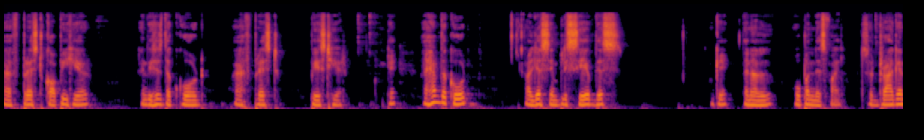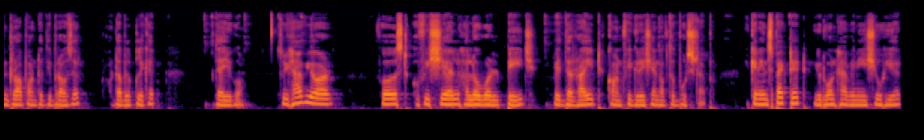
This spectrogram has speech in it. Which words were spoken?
I have pressed copy here and this is the code I have pressed paste here. Okay I have the code. I'll just simply save this. Okay then I'll open this file. So drag and drop onto the browser or double click it. There you go. So you have your first official hello world page with the right configuration of the bootstrap. You can inspect it. You don't have any issue here.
